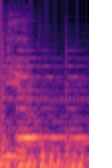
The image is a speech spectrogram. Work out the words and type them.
medo.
